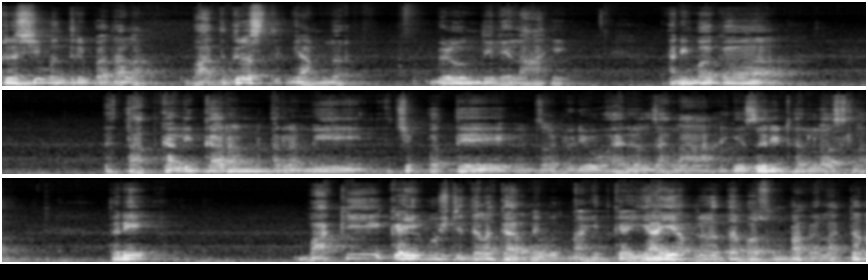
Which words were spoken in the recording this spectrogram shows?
कृषी मंत्री पदाला वादग्रस्त गॅमलर मिळवून दिलेला आहे. आणि मग तात्कालिक कारण रमीचे पत्तेचा व्हिडिओ व्हायरल झाला हे जरी ठरलं असलं तरी बाकी काही गोष्टी त्याला कारणीभूत नाहीत का? याही आपल्याला तपासून पाहाव्या लागतात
